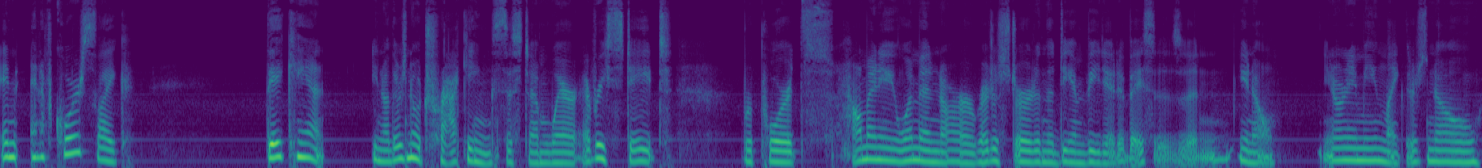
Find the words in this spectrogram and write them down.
and and of course, like they can't, you know, there's no tracking system where every state reports how many women are registered in the DMV databases, and you know, you know what I mean. Like, there's no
